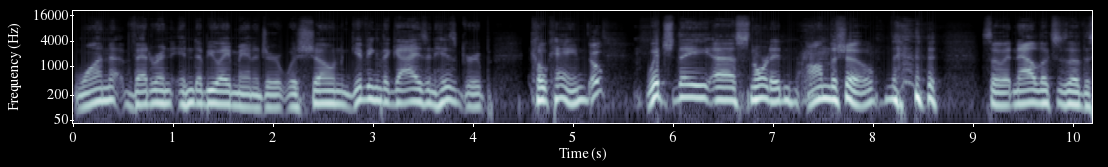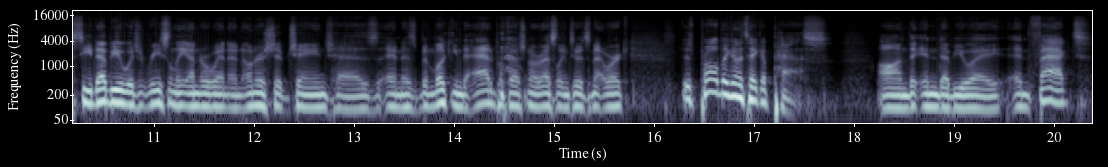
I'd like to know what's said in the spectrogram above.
one veteran NWA manager was shown giving the guys in his group cocaine, Nope. Which they uh, snorted on the show. so it now looks as though the CW, which recently underwent an ownership change, has and has been looking to add professional wrestling to its network, is probably going to take a pass on the NWA. In fact,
